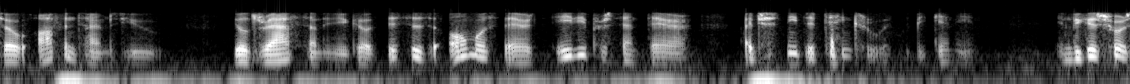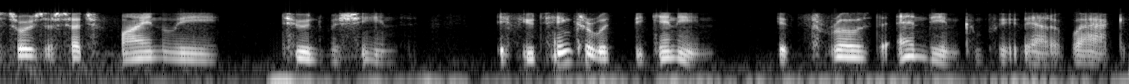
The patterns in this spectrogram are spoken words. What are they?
So oftentimes you you'll draft something, you go, this is almost there, it's eighty percent there. I just need to tinker with the beginning, and because short stories are such finely tuned machines, if you tinker with the beginning, it throws the ending completely out of whack.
